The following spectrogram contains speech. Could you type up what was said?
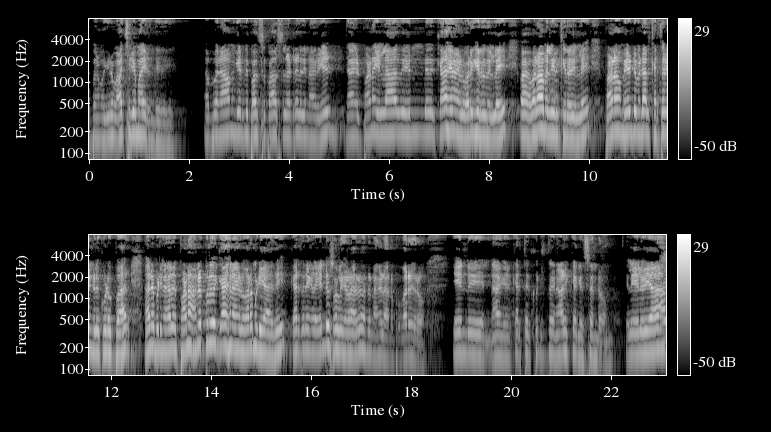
அப்போ நமக்கு ரொம்ப ஆச்சரியமாக இருந்தது. அப்போ நாம் இங்கிருந்து பாஸ் பாஸ் லெட்டர் எழுதினார்கள். நாங்கள் பணம் இல்லாது என்பதற்காக நாங்கள் வருகிறதில்லை வ- வராமல் இருக்கிறதில்லை. பணம் வேண்டுமென்றால் கர்த்தர் எங்களுக்கு கொடுப்பார். அதுபடினால பணம் அனுப்புனதுக்காக நாங்கள் வர முடியாது. கர்த்தர் எங்களை என்று சொல்கிறாரோ என்று நாங்கள் அனுப்ப வருகிறோம். என்று நாங்கள் கர்த்தர் குறித்த நாளுக்கு அங்கே சென்றோம். இல்லையா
